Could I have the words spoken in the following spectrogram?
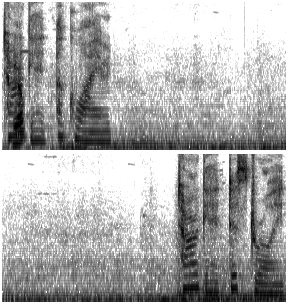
Target acquired. Target destroyed.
